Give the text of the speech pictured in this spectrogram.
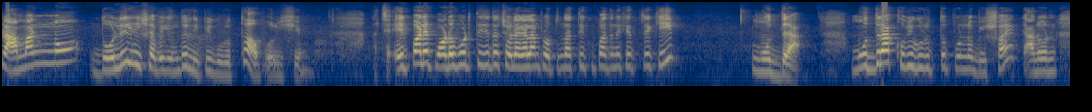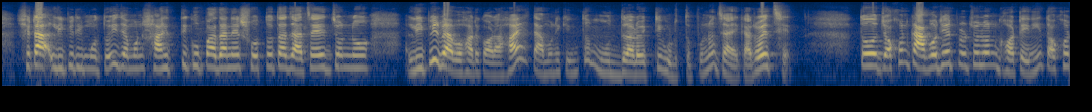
প্রামাণ্য দলিল হিসেবে কিন্তু লিপি গুরুত্ব অপরিসীম। আচ্ছা এরপরে পরবর্তী যেটা চলে গেলাম প্রত্নতাত্ত্বিক উপাদানের ক্ষেত্রে কি? মুদ্রা। মুদ্রা খুবই গুরুত্বপূর্ণ বিষয়, কারণ সেটা লিপির মতোই, যেমন সাহিত্যিক উপাদানের সত্যতা যাচাইয়ের জন্য লিপির ব্যবহার করা হয় তেমনই কিন্তু মুদ্রারও একটি গুরুত্বপূর্ণ জায়গা রয়েছে। তো যখন কাগজের প্রচলন ঘটেনি, তখন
